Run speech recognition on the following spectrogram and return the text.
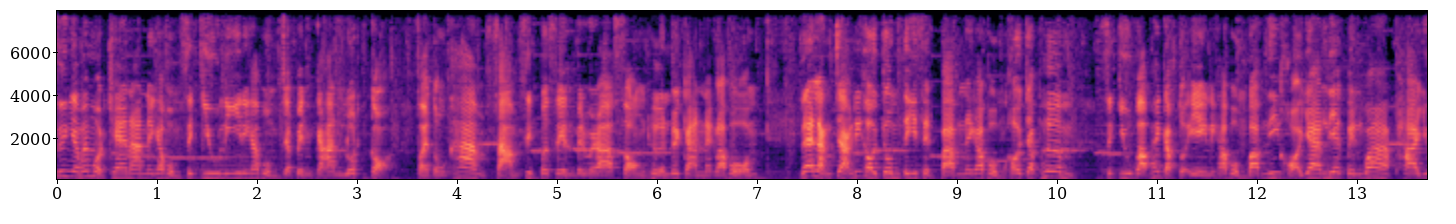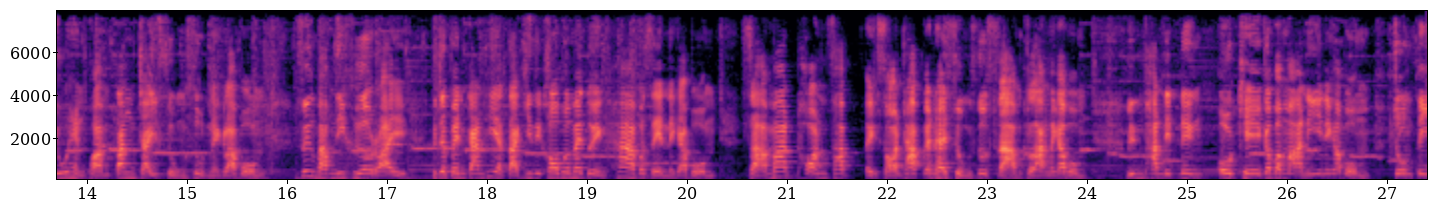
ซึ่งยังไม่หมดแค่นั้นนะครับผมสกิลนี้นะครับผมจะเป็นการลดเกาะฝ่ายตรงข้าม 30%เป็นเวลา 2 เทิร์นด้วยกันนะครับผมและหลังจากที่เขาโจมตีเสร็จปั๊บนะครับผมเขาจะเพิ่ม สกิลบัฟให้กับตัวเองนะครับผมบัฟนี้ขออนุญาตเรียกเป็นว่าพายุแห่งความตั้งใจสูงสุดนะครับผม ซึ่งบัฟนี้คืออะไร คือจะเป็นการที่อัตราคิติคอลเพิ่มให้ตัวเอง 5%นะครับผม สามารถทอนซับไอซ้อนทับกันได้สูงสุด 3 ครั้งนะครับผมลิ้นพันนิดนึง โอเคก็ประมาณนี้นะครับผมโจมตี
